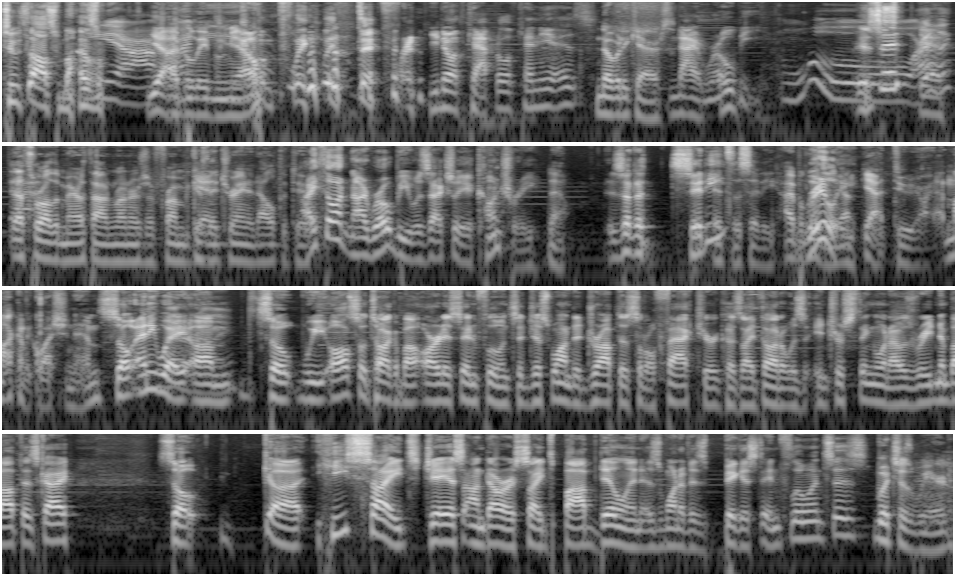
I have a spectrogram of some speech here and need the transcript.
Two thousand miles. Yeah, yeah, I I believe him, mean- yo. completely different. You know what the capital of Kenya is? Nobody cares. Nairobi. Ooh, Is it? I Yeah, like that. That's where all the marathon runners are from because Yeah. they train at altitude. I thought Nairobi was actually a country. no, Is it a city? it's a city. I believe. Really? it. Yeah, dude. I'm not going to question him. So anyway, um, so we also talk about artist influence, and just wanted to drop this little fact here because I thought it was interesting when I was reading about this guy. So uh, he cites J.S. Ondara cites Bob Dylan as one of his biggest influences. Which is weird.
